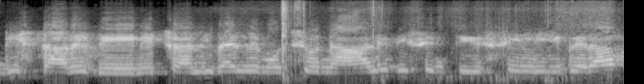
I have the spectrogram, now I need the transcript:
di stare bene, cioè a livello emozionale di sentirsi libera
